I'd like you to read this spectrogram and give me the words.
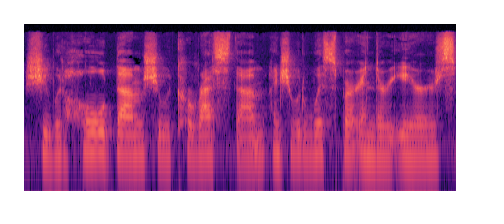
She would hold them, she would caress them, and she would whisper in their ears.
